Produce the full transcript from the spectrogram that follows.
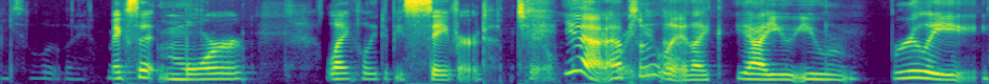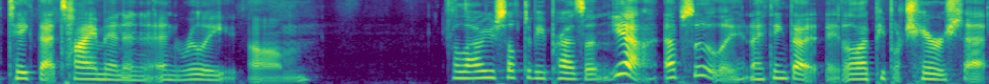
Absolutely. Makes it more likely to be savored too. Yeah, whenever we do absolutely. Like yeah, you you really take that time in and, and really um Allow yourself to be present. Yeah, absolutely. And I think that a lot of people cherish that.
